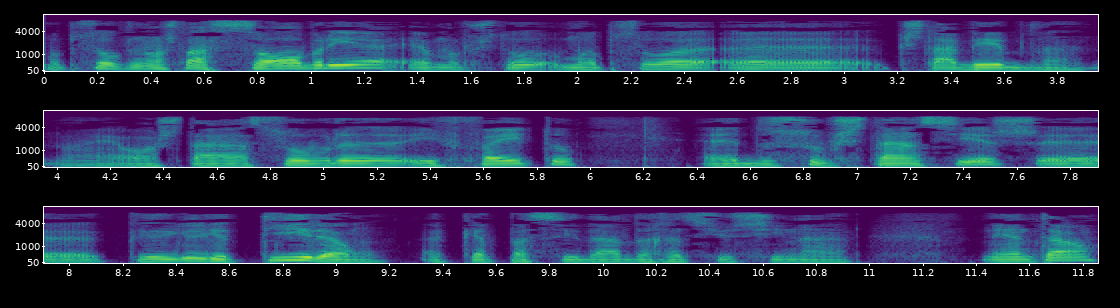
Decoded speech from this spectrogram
Uma pessoa que não está sóbria é uma pessoa, uma pessoa uh, que está bêbada, não é? ou está sobre efeito uh, de substâncias uh, que lhe tiram a capacidade de raciocinar. Então,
